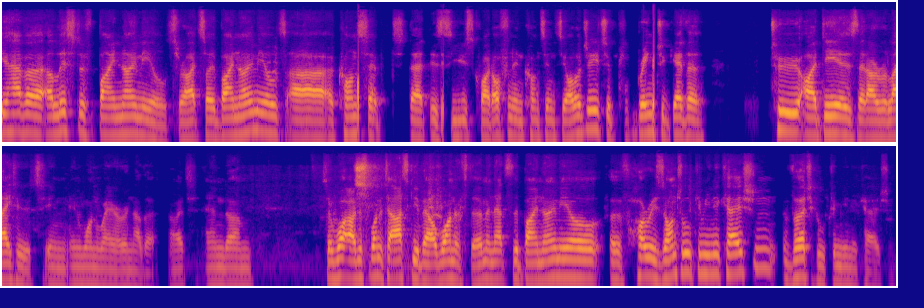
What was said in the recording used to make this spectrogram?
you have a, a, list of binomials, right? So binomials are a concept that is used quite often in conscientiology to bring together two ideas that are related in, in one way or another, right? And um, So what I just wanted to ask you about one of them, and that's the binomial of horizontal communication, vertical communication.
